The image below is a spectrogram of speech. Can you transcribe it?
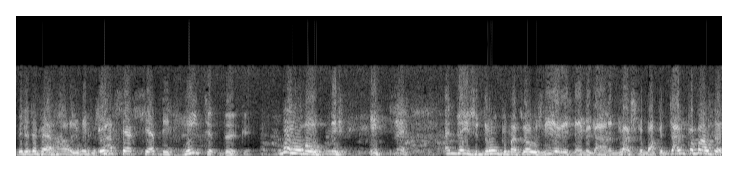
Wil je het even herhalen, jongen? Ik zeg chef, dit heet de beuken. Waarom ook niet? Zeg, En deze dronken matroos hier is, neem ik aan, een dwarsgebakken tuinkabouter.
